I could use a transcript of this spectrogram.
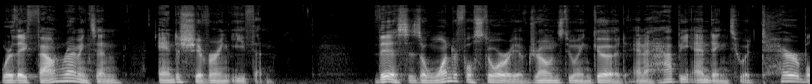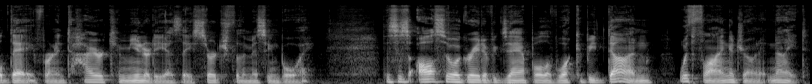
where they found Remington and a shivering Ethan. This is a wonderful story of drones doing good and a happy ending to a terrible day for an entire community as they search for the missing boy. This is also a great example of what could be done with flying a drone at night.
